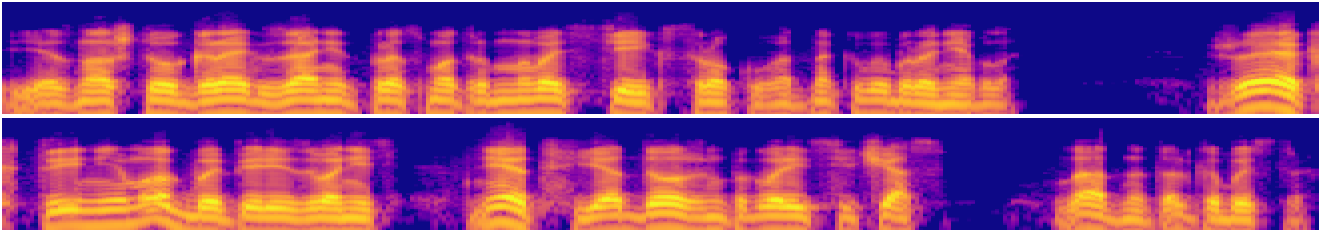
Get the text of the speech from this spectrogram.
Я знал, что Грег занят просмотром новостей к сроку, однако выбора не было. — Джек, ты не мог бы перезвонить? — Нет, я должен поговорить сейчас. — Ладно, только быстро.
